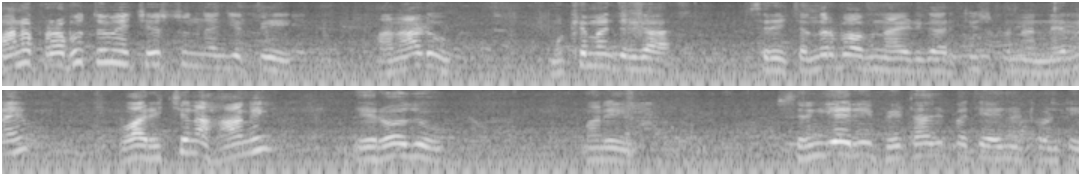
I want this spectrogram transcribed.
మన ప్రభుత్వమే చేస్తుందని చెప్పి ఆనాడు ముఖ్యమంత్రిగా శ్రీ చంద్రబాబు నాయుడు గారు తీసుకున్న నిర్ణయం. వారిచ్చిన హామీ. ఈరోజు మరి శృంగేరి పీఠాధిపతి అయినటువంటి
